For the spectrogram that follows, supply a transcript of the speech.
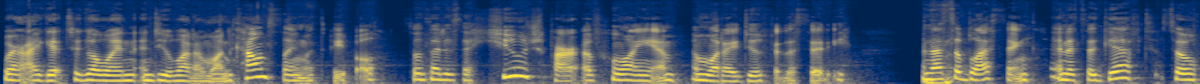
where I get to go in and do one-on-one counseling with people. So that is a huge part of who I am and what I do for the city. And that's a blessing and it's a gift. So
